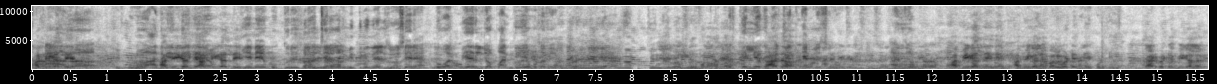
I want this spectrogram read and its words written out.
ఆ బీగల్ది? ఇప్పుడు ఆ బీగల్ది ఆ బీగల్ది? నేనే ముగ్గురు ఇద్దరు వచ్చారు వాళ్ళు మిత్రులు వెళ్ళి చూసారా నువ్వు వాళ్ళ పేర్లు చెప్పు అంత ఏముండదు. చెప్పు. ఆ బీగల్ది ఇది ఆ బీగల్ని పలగొట్టింది యాడ పెట్టే బీగలు అవి.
